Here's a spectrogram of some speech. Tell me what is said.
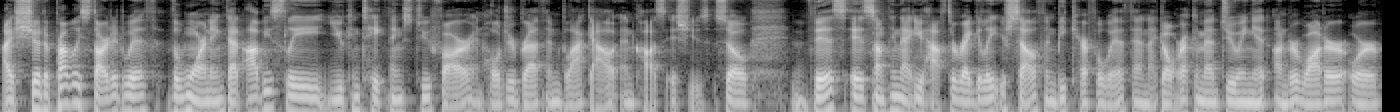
I should have probably started with the warning that obviously you can take things too far and hold your breath and black out and cause issues. So, this is something that you have to regulate yourself and be careful with. And I don't recommend doing it underwater or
